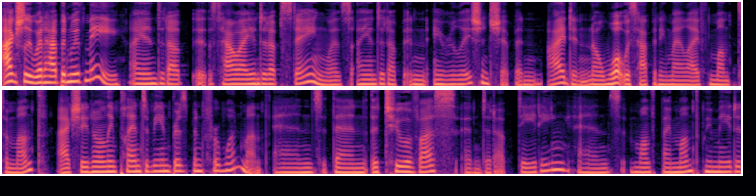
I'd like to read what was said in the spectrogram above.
actually what happened with me. I ended up, it's how I ended up staying was I ended up in a relationship and I didn't know what was happening in my life month to month. I actually had only planned to be in Brisbane for one month. And then the two of us ended up dating and month by month we made a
